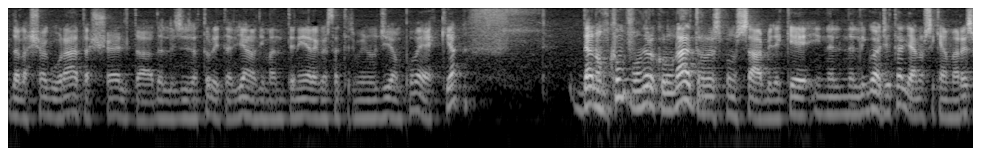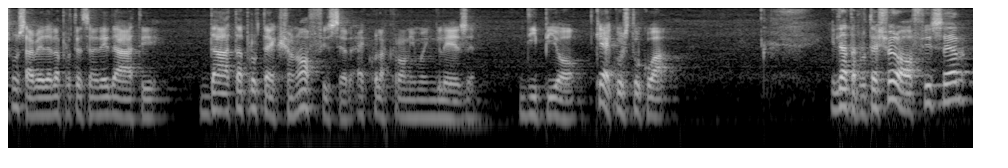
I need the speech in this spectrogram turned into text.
dalla sciagurata scelta del legislatore italiano di mantenere questa terminologia un po' vecchia, da non confondere con un altro responsabile che nel, nel linguaggio italiano si chiama responsabile della protezione dei dati, Data Protection Officer, ecco l'acronimo inglese, DPO, che è questo qua. Il Data Protection Officer,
